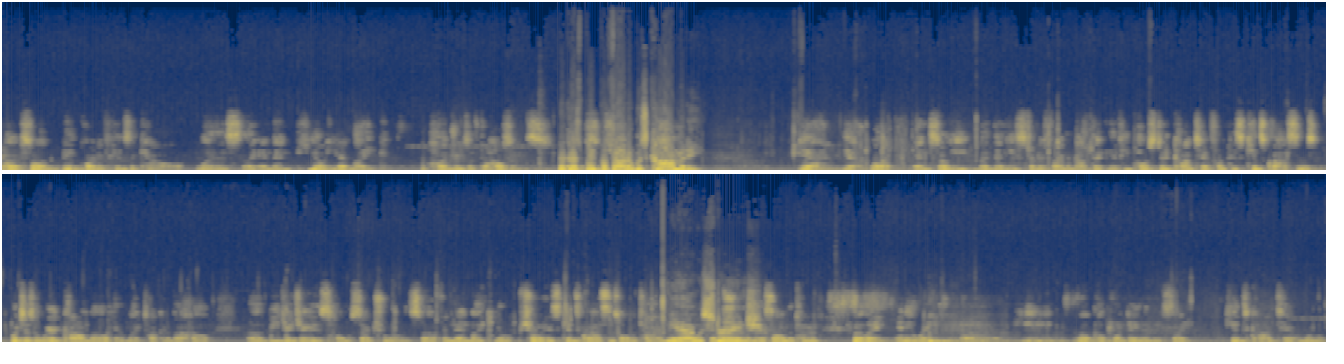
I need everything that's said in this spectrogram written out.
uh, so a big part of his account was like, and then he he had like hundreds of thousands Because of people thought it was comedy. Yeah, yeah. Well, and so he, but then he started finding out that if he posted content from his kids' classes, which is a weird combo, him like talking about how uh, BJJ is homosexual and stuff, and then like you know showing his kids' classes all the time. Yeah, it was strange. all the time. But like anyway, uh, he woke up one day to this like kids' content rule,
